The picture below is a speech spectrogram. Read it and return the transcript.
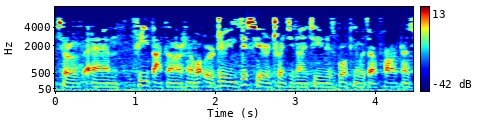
sort of um, feedback on it. And what we're doing this year in 2019 is working with our partners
